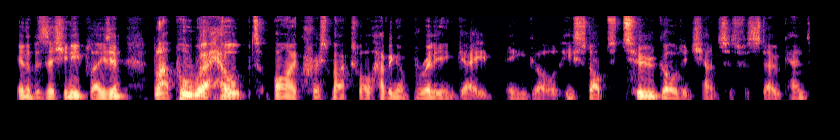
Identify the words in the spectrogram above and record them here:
in the position he plays in. Blackpool were helped by Chris Maxwell having a brilliant game in goal. He stopped two golden chances for Stoke and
